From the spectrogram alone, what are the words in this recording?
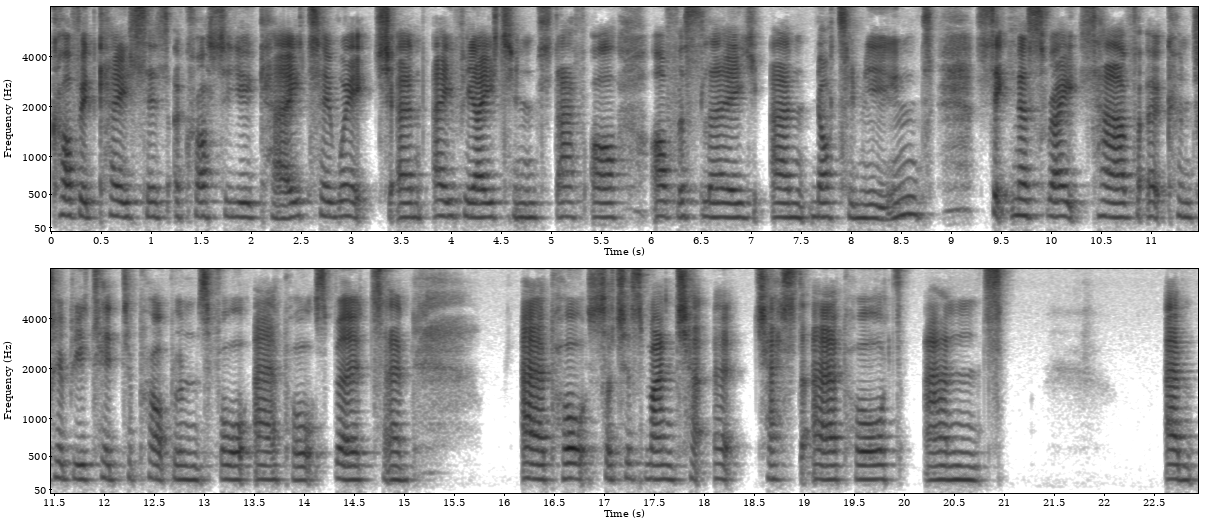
COVID cases across the UK to which um, aviation staff are obviously um, not immune. Sickness rates have uh, contributed to problems for airports but um, airports such as Manchester Airport and um,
